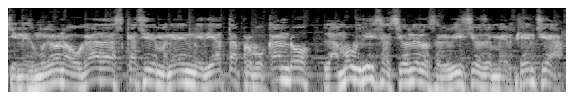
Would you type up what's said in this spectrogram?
quienes murieron ahogadas casi de manera inmediata provocando la movilización de los servicios de emergencia.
